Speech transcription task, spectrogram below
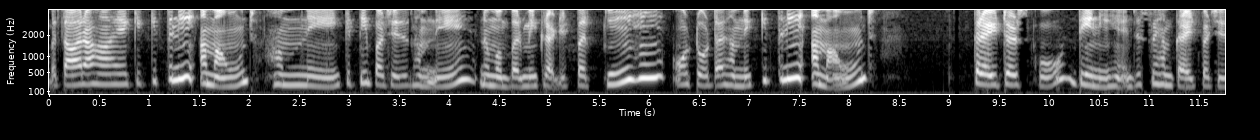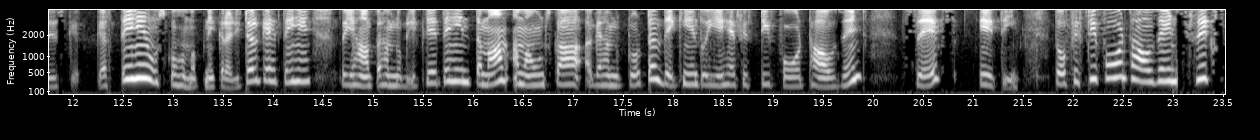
बता रहा है कि कितनी अमाउंट हमने, कितनी परचेजेस हमने नवंबर में क्रेडिट पर की हैं और टोटल हमने कितनी अमाउंट क्रेडिटर्स को देनी है जिससे हम क्रेडिट परचेज करते हैं उसको हम अपने क्रेडिटर कहते हैं। तो यहाँ पर हम लोग लिख लेते हैं इन तमाम अमाउंट्स का अगर हम लोग टोटल देखें तो ये है fifty four thousand six eighty तो fifty four thousand six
